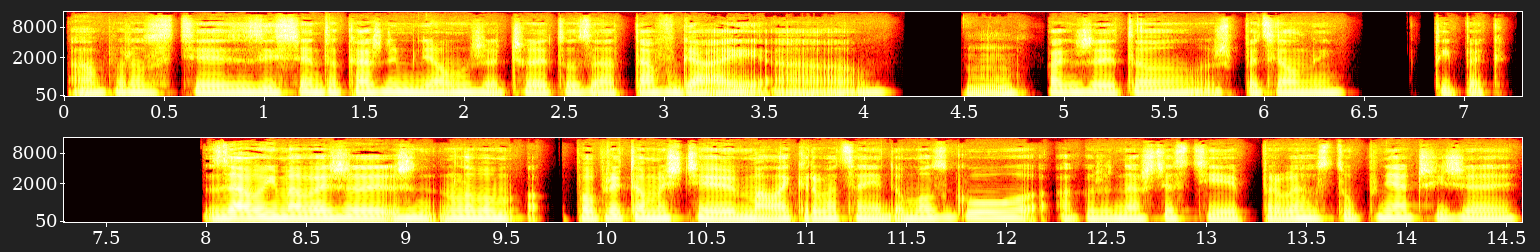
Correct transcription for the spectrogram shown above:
a proste zistím to každým dňom, že čo je to za tough guy a Mm. fakt, že je to špeciálny typek. Zaujímavé, že, že lebo popri tom ešte malé krvácanie do mozgu, akože našťastie prvého stupňa, čiže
